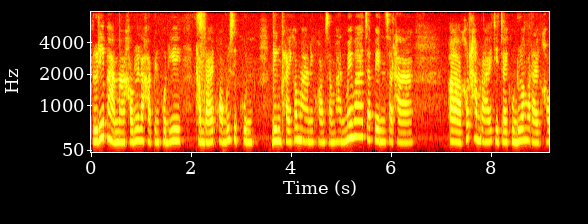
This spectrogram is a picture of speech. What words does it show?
หรือที่ผ่านมาเขาเนี่ยแหละค่ะเป็นคนที่ทำร้ายความรู้สึกคุณ ดึงใครเข้ามาในความสัมพันธ์ ไม่ว่าจะเป็นสถาอ่าเขาทำร้ายจิตใจคุณเรื่องอะไรเขา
